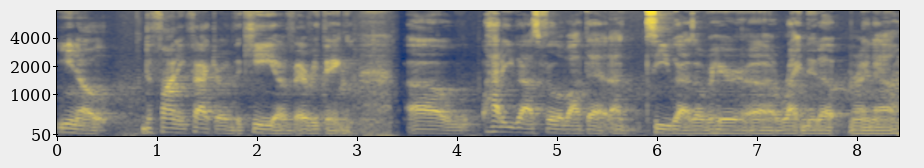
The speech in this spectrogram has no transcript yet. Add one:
you know, defining factor of the key of everything. Uh, how do you guys feel about that? I see you guys over here uh, writing it up right now.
